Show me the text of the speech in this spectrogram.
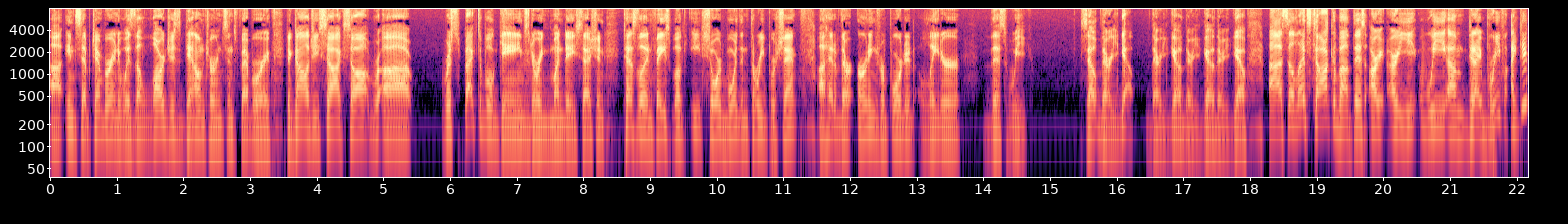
uh, in September, and it was the largest downturn since February. Technology stocks saw uh, respectable gains during Monday's session. Tesla and Facebook each soared more than 3% ahead of their earnings reported later this week. So there you go. There you go. There you go. There you go. Uh, so let's talk about this. Are are you? We um. Did I brief? I did.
